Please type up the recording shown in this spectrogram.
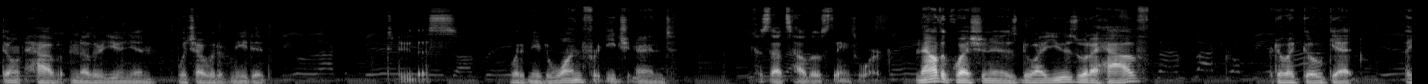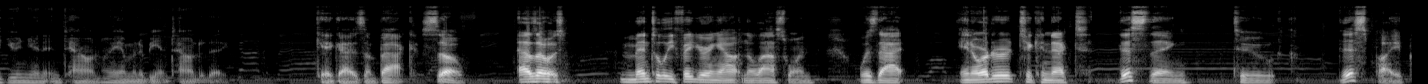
don't have another union, which I would have needed to do this. Would have needed one for each end, because that's how those things work. Now the question is, do I use what I have, or do I go get a union in town? I am going to be in town today. Okay, guys, I'm back. So, as I was mentally figuring out in the last one, was that in order to connect this thing to this pipe,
